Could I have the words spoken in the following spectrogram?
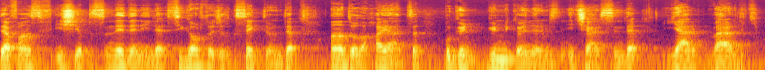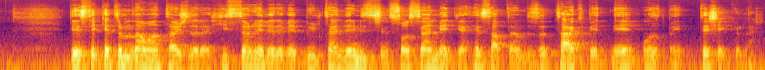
defansif iş yapısı nedeniyle sigortacılık sektöründe Anadolu Hayatı bugün günlük önerilerimizin içerisinde yer verdik. Destek yatırımının avantajları, hisse önerileri ve bültenlerimiz için sosyal medya hesaplarımızı takip etmeyi unutmayın. Teşekkürler.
